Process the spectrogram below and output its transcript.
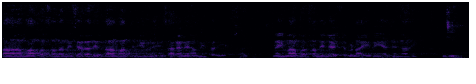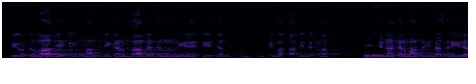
ਤਾਂ ਮਹਾਪੁਰਸ਼ਾਂ ਦਾ ਵਿਚਾਰਾ ਦੀ ਤਾਂ ਮਹੰਤ ਜੀ ਨੂੰ ਅਸੀਂ ਸਾਰਿਆਂ ਨੇ ਹਾਮੀ ਭਰੀ ਨਹੀਂ ਮਹਾਪੁਰਸ਼ਾਂ ਦੀ ਲਿਖਤ ਬਣਾਈ ਹੋਈ ਹੈ ਸਿੰਘਾਂ ਦੀ। ਜੀ। ਵੀ ਉਸ ਤੋਂ ਬਾਅਦ ਜੇ ਕੋਈ ਮਹੰਤ ਜੀ ਕਹਿਣ ਬਾਹਰਲੇ ਸਿੰਘ ਨੂੰ ਇਹ ਚੀਜ਼ ਜਾਂਦੀ। ਇਹ ਮਾਤਾ ਵੀ ਲਿਖਣਾ। ਜਿੰਨਾ ਚਿਰ ਮਹੰਤ ਜੀ ਦਾ ਸਰੀਰ ਹੈ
